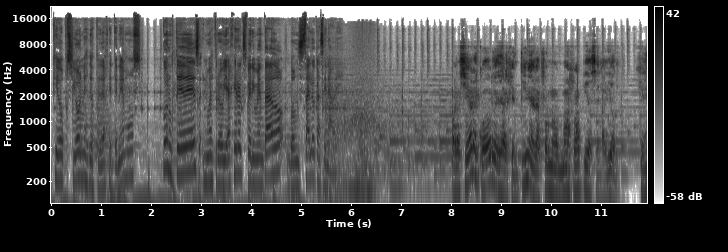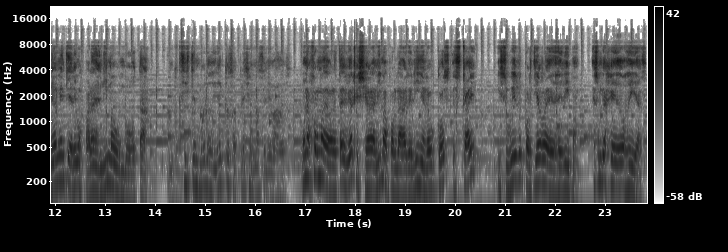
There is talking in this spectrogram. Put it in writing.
¿Qué opciones de hospedaje tenemos? Con ustedes, nuestro viajero experimentado, Gonzalo Casenave. Para llegar a Ecuador desde Argentina, la forma más rápida es el avión. Generalmente haremos parada en Lima o en Bogotá, aunque existen vuelos directos a precios más elevados. Una forma de abaratar el viaje es llegar a Lima por la aerolínea low cost Sky y subir por tierra desde Lima. Es un viaje de dos días.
